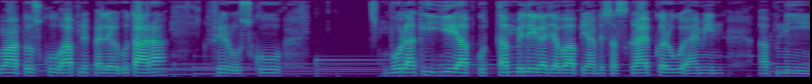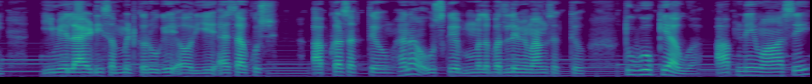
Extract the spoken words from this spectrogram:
वहाँ पे उसको आपने पहले उतारा फिर उसको बोला कि ये आपको तब मिलेगा जब आप यहाँ पे सब्सक्राइब करोगे आई I मीन mean, अपनी ईमेल आईडी सबमिट करोगे और ये ऐसा कुछ आप कर सकते हो है ना उसके मतलब बदले में मांग सकते हो। तो वो क्या हुआ? आपने वहाँ से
